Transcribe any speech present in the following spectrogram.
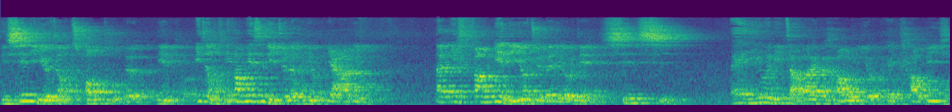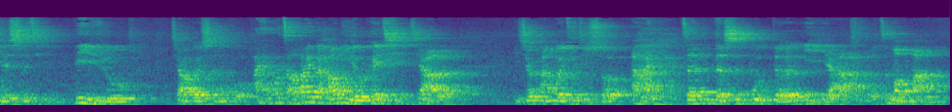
你心里有一种冲突的念头。一种一方面是你觉得很有压力。但一方面，你又觉得有点欣喜，哎，因为你找到一个好理由可以逃避一些事情，例如教会生活。哎，我找到一个好理由可以请假了，你就安慰自己说：哎呀，真的是不得已呀，我这么忙，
